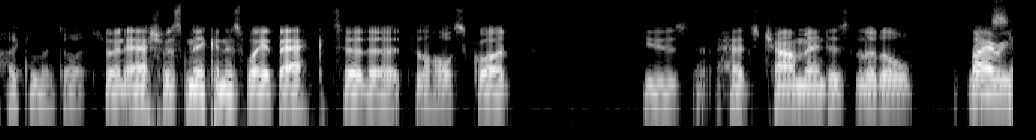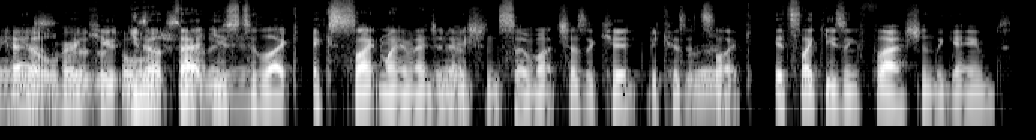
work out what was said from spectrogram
Pokemon torch. So when Ash was making his way back to the to the whole squad, he was, had Charmander's little Makes fiery sense. Yeah, tail. very cute. You know, Such a smart that used to like excite my imagination so much as a kid because it's Really? like it's like using Flash in the games.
